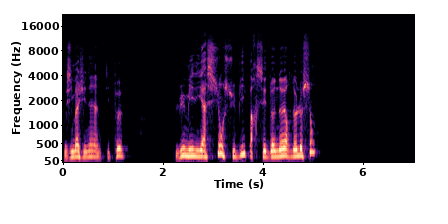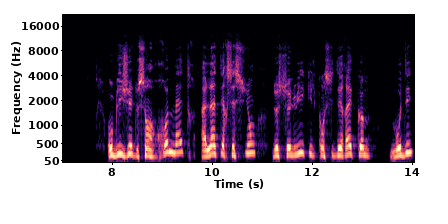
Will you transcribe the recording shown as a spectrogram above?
Vous imaginez un petit peu l'humiliation subie par ces donneurs de leçons Obligés de s'en remettre à l'intercession de celui qu'ils considéraient comme maudit.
